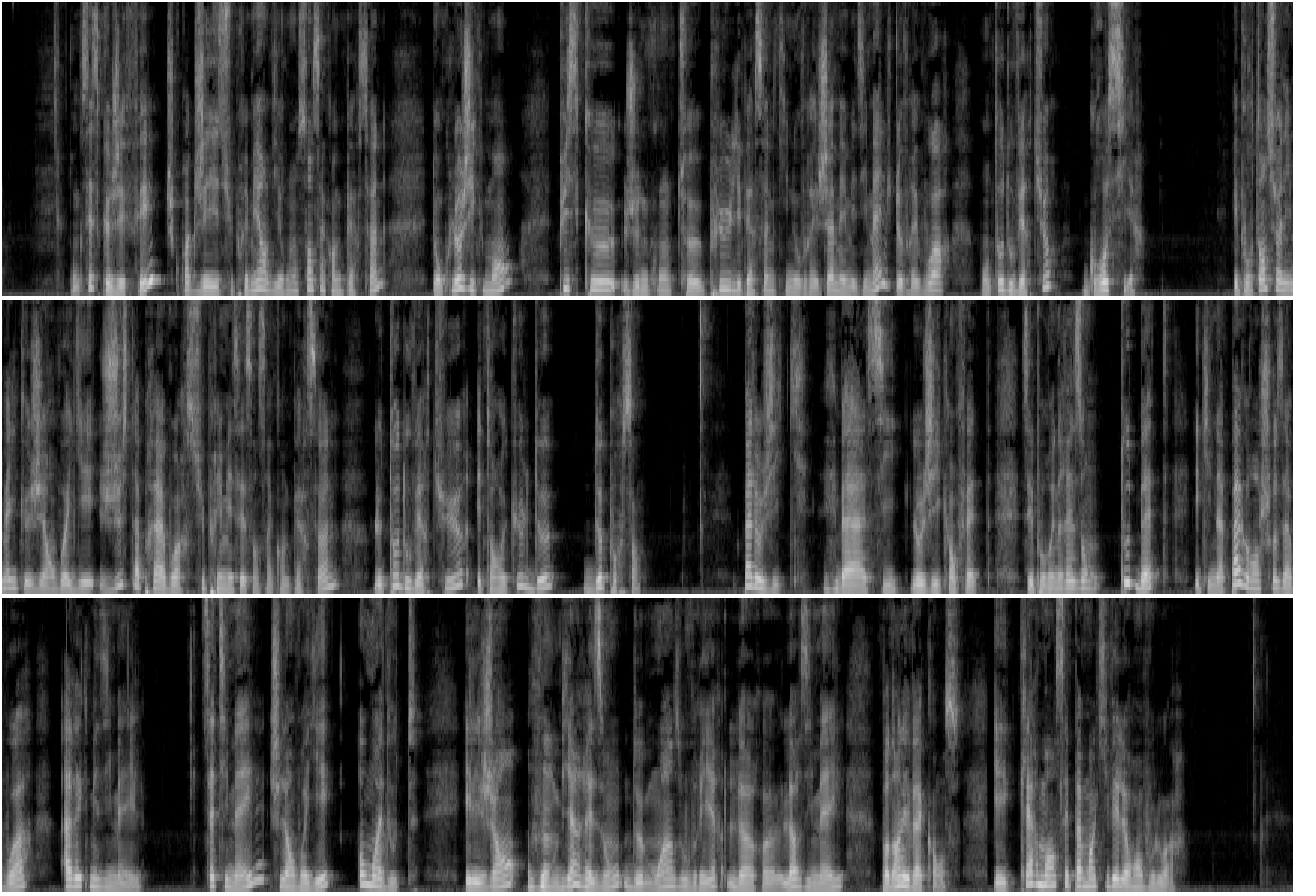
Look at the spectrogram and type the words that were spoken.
Donc c'est ce que j'ai fait, je crois que j'ai supprimé environ 150 personnes, donc logiquement, puisque je ne compte plus les personnes qui n'ouvraient jamais mes emails, je devrais voir mon taux d'ouverture grossir. Et pourtant, sur l'email que j'ai envoyé juste après avoir supprimé ces 150 personnes, le taux d'ouverture est en recul de 2%. Pas logique. Eh bah si, logique en fait. C'est pour une raison toute bête et qui n'a pas grand chose à voir avec mes emails. Cet email, je l'ai envoyé au mois d'août. Et les gens ont bien raison de moins ouvrir euh, leurs emails pendant les vacances. Et clairement, c'est pas moi qui vais leur en vouloir.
